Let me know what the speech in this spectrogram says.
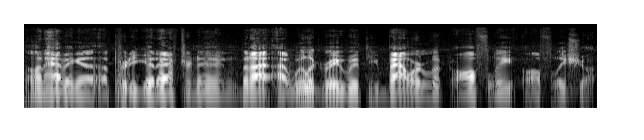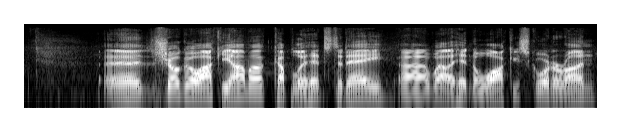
on having a, a pretty good afternoon. But I, I will agree with you. Bauer looked awfully, awfully sharp. Uh, Shogo Akiyama, a couple of hits today. Uh, well, a hit and a walk. He scored a run.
